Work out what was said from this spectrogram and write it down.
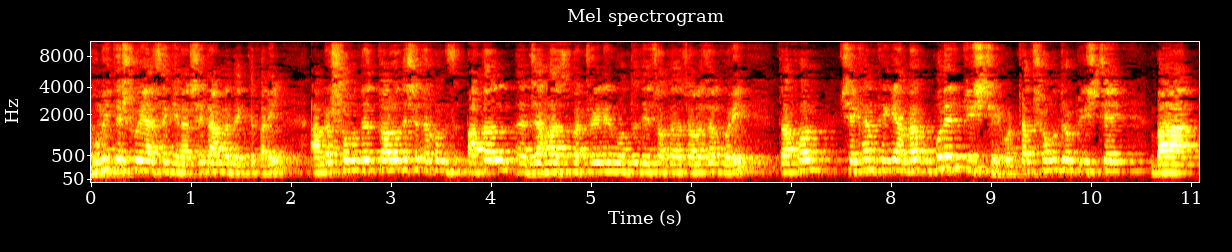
ভূমিতে শুয়ে আছে কিনা সেটা আমরা দেখতে পারি। আমরা সমুদ্রের তলদেশে যখন পাতাল জাহাজ বা ট্রেনের মধ্যে দিয়ে চলা- চলাচল করি, তখন সেখান থেকে আমরা উপরের পৃষ্ঠে, অর্থাৎ সমুদ্র পৃষ্ঠে বা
